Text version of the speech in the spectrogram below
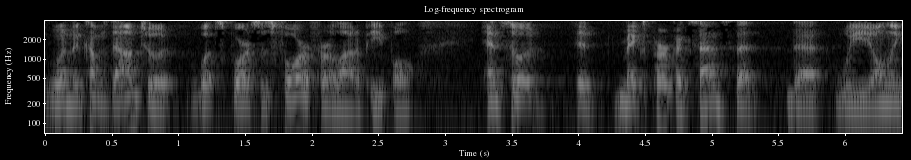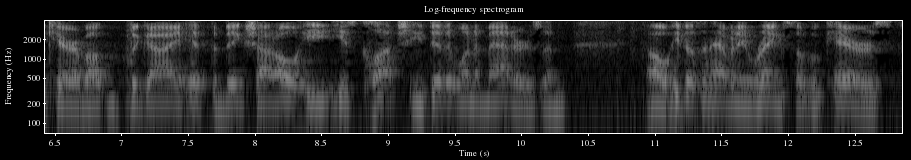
when it comes down to it what sports is for for a lot of people. And so it, it, makes perfect sense that that we only care about the guy hit the big shot. Oh he he's clutch. He did it when it matters. And oh he doesn't have any rings so who cares?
